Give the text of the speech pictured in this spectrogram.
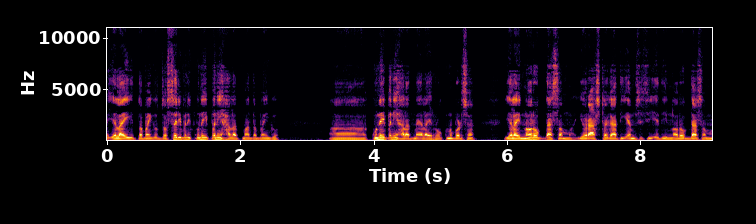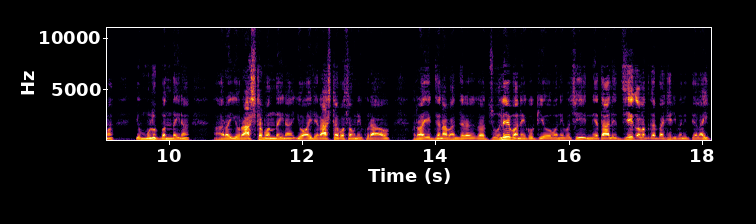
यसलाई तपाईँको जसरी पनि कुनै पनि हालतमा तपाईँको कुनै पनि हालतमा यसलाई रोक्नुपर्छ। यसलाई नरोक्दासम्म यो राष्ट्रघाती एमसिसी यदि नरोक्दासम्म यो मुलुक बन्दैन र यो राष्ट्र बन्दैन यो अहिले राष्ट्र बचाउने कुरा हो र एकजना भन्छ र झोले भनेको के हो भनेपछि नेताले जे गलत गर्दाखेरि पनि त्यसलाई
